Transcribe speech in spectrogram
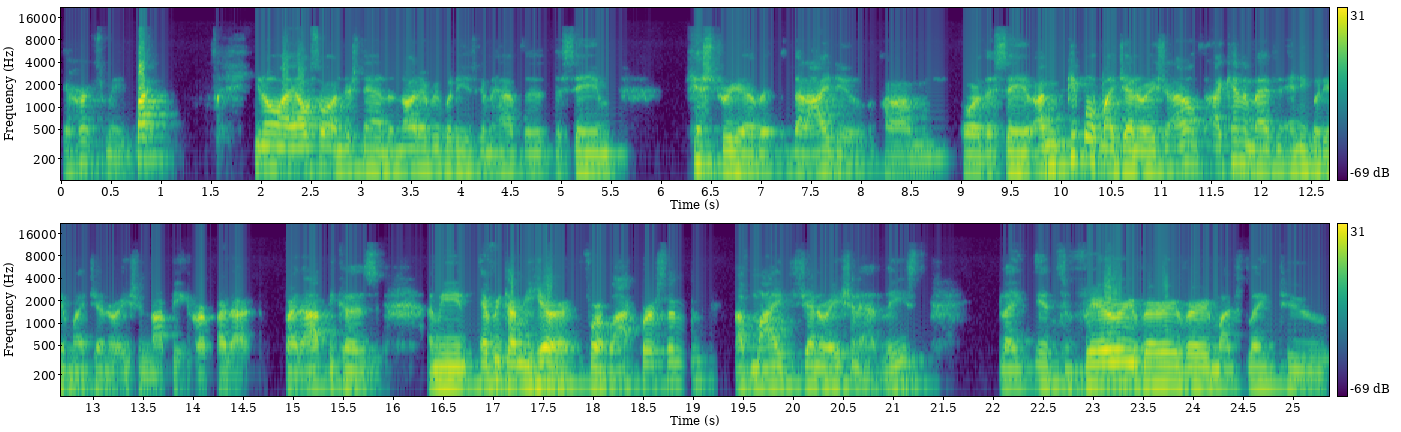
It hurts me. But you know i also understand that not everybody is going to have the the same history of it that I do, um, or the same. I mean, people of my generation. I don't. I can't imagine anybody of my generation not being hurt by that. By that, because I mean, every time you hear it for a black person of my generation, at least, like it's very, very, very much linked to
